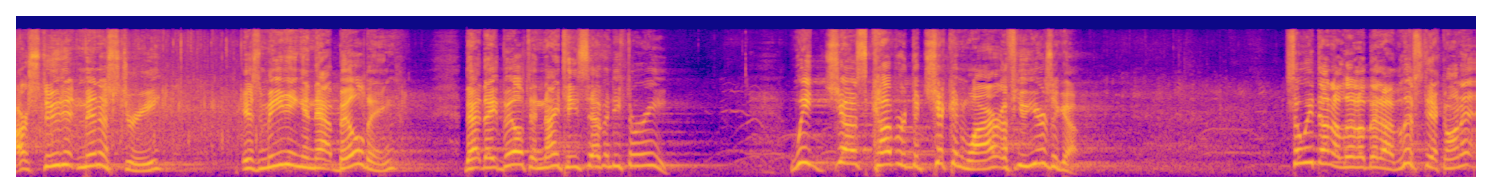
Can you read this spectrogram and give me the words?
our student ministry is meeting in that building that they built in 1973. We just covered the chicken wire a few years ago. So we've done a little bit of lipstick on it.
